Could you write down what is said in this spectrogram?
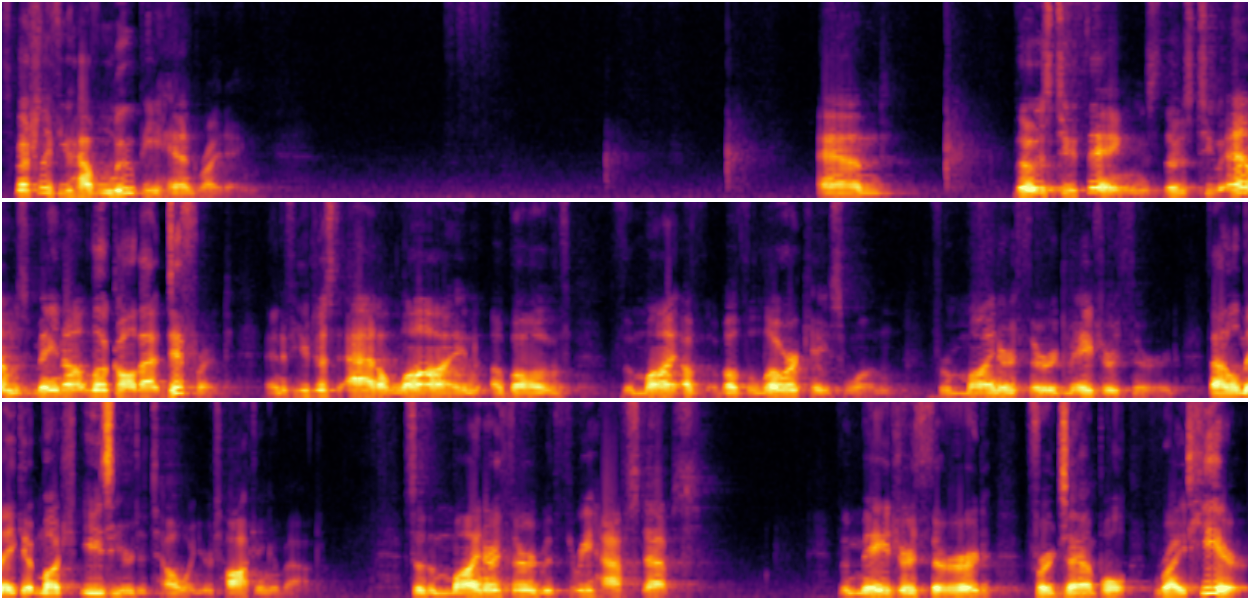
especially if you have loopy handwriting. And those two things, those two m's, may not look all that different. And if you just add a line above the, above the lowercase one for minor third, major third, That'll make it much easier to tell what you're talking about. So the minor third with three half steps, the major third, for example, right here.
